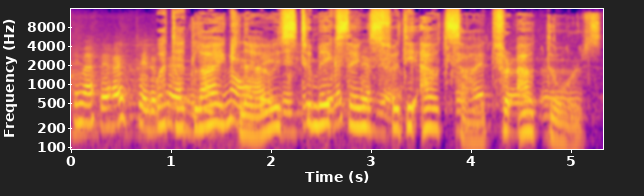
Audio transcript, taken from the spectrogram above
What I'd like now is to make things for the outside, for outdoors.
